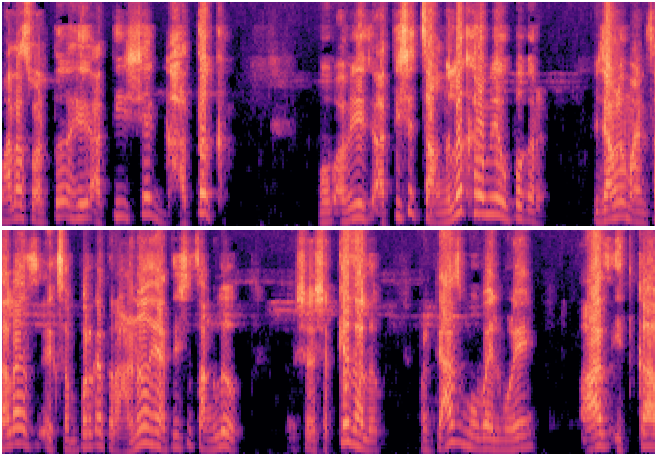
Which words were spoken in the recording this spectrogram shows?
मला असं वाटतं हे अतिशय घातक म्हणजे अतिशय चांगलं खरं म्हणजे उपकरण. ज्यामुळे माणसाला एक संपर्कात राहणं हे अतिशय चांगलं शक्य झालं. पण त्याच मोबाईलमुळे आज इतका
